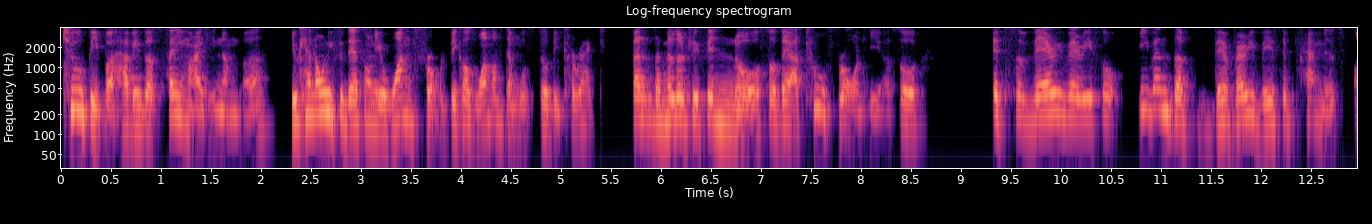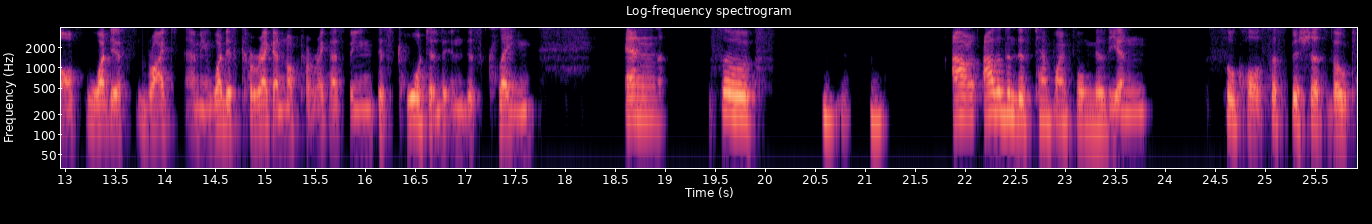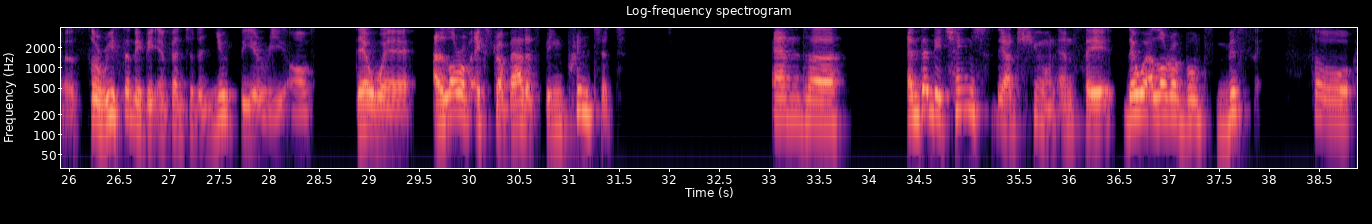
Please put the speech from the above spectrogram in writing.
two people having the same ID number, you can only see there's only one fraud because one of them will still be correct. But the military say no, so there are two fraud here. So it's a very, very, so even the, the very basic premise of what is right, I mean, what is correct and not correct has been distorted in this claim. And so other than this 10.4 million so-called suspicious voters, so recently they invented a new theory of there were a lot of extra ballots being printed. And, uh, and then they changed their tune and say there were a lot of votes missing. So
